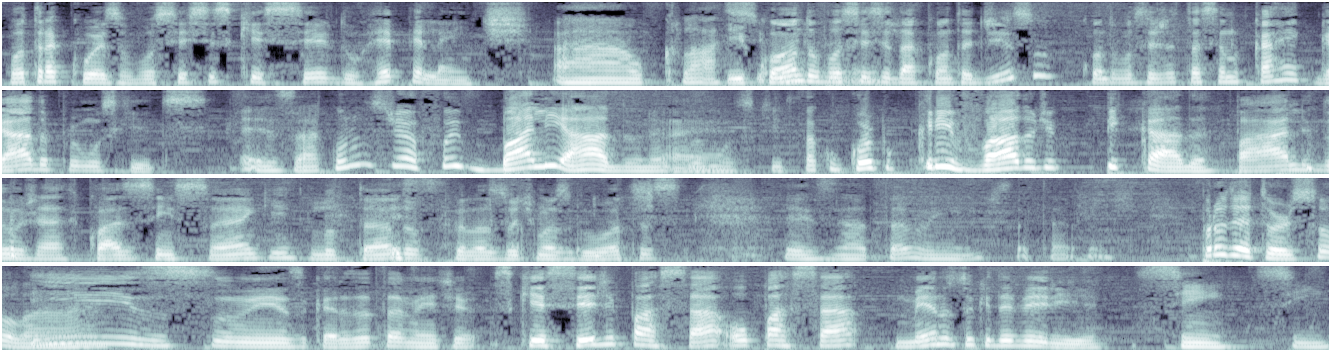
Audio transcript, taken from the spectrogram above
Outra coisa, você se esquecer do repelente. Ah, o clássico. E quando você se dá conta disso? Quando você já está sendo carregado por mosquitos. Exato. Quando você já foi baleado, né, É. por mosquito. Tá com o corpo crivado de picada. Pálido, já quase sem sangue, lutando Esse- pelas últimas gotas. Exatamente, exatamente. Protetor solar. Isso mesmo, cara, exatamente. Esquecer de passar ou passar menos do que deveria. Sim, sim.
